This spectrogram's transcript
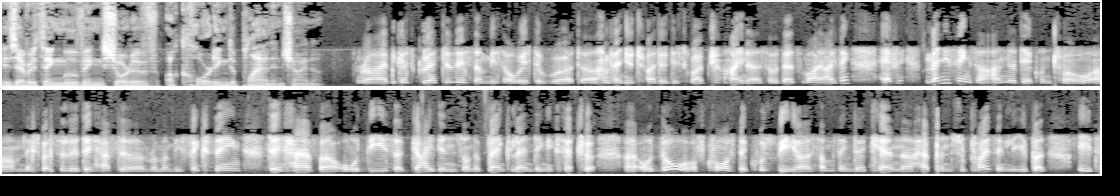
is everything moving sort of according to plan in China? Right, because gradualism is always the word uh, when you try to describe China. So that's why I think every, many things are under their control. Um, especially they have the renminbi fixing, they have uh, all these uh, guidance on the bank lending, etc. Uh, although, of course, there could be uh, something that can uh, happen surprisingly, but it's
